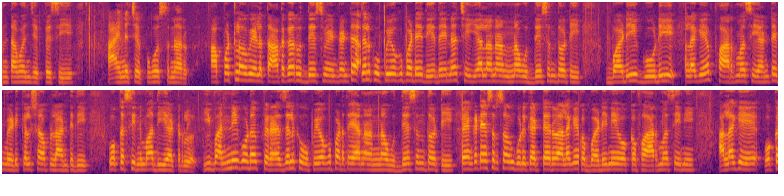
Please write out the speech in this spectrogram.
ఉంటామని చెప్పేసి ఆయన చెప్పుకొస్తున్నారు. అప్పట్లో వీళ్ళ తాతగారు ఉద్దేశం ఏంటంటే ప్రజలకు ఉపయోగపడేది ఏదైనా చెయ్యాలని అన్న ఉద్దేశంతో బడి గుడి అలాగే ఫార్మసీ అంటే మెడికల్ షాప్ లాంటిది ఒక సినిమా థియేటర్లు ఇవన్నీ కూడా ప్రజలకు ఉపయోగపడతాయని అన్న ఉద్దేశంతో వెంకటేశ్వర స్వామి గుడి కట్టారు. అలాగే ఒక బడిని ఒక ఫార్మసీని అలాగే ఒక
